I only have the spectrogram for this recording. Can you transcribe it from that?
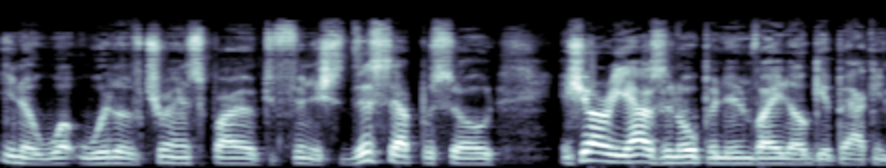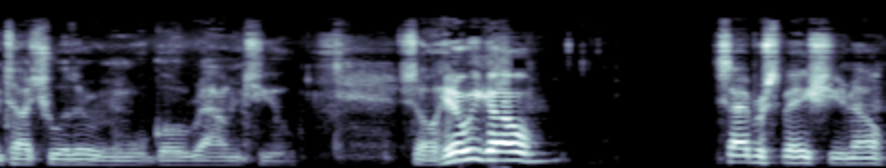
you know what would have transpired to finish this episode. And she already has an open invite. I'll get back in touch with her, and we'll go around to so here we go. Cyberspace, you know.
